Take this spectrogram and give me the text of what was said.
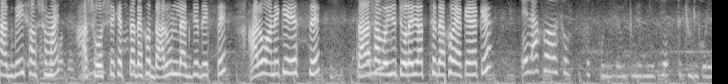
থাকবেই সব সময় আর সর্ষে ক্ষেতটা দেখো দারুণ লাগছে দেখতে। আরও অনেকে এসছে। তারা সব ওই যে চলে যাচ্ছে দেখো একে একে। এ দেখো তুলে নিয়েছি একটা চুরি করে।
